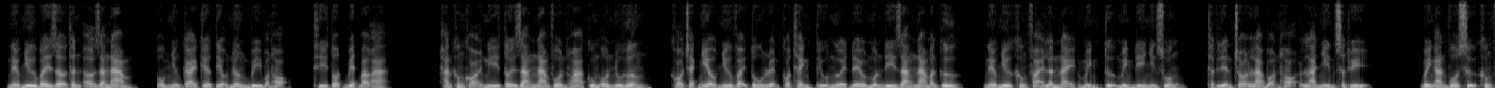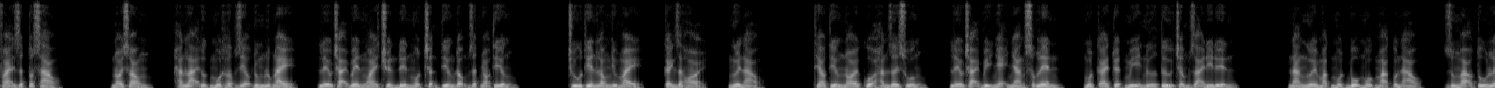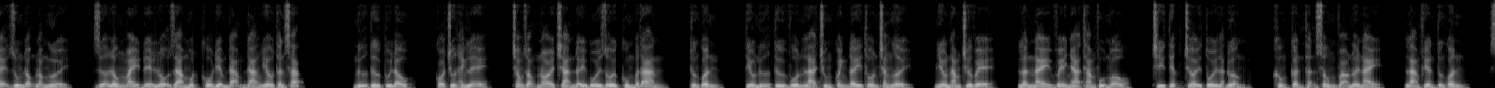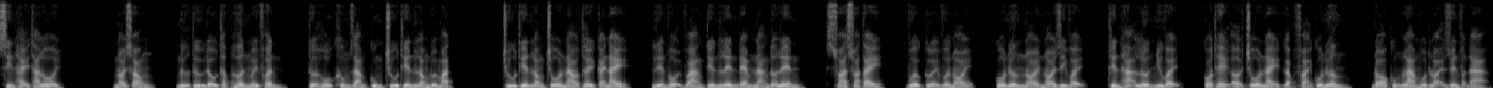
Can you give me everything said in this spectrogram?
nếu như bây giờ thân ở giang nam, ôm những cái kia tiểu nương bị bọn họ, thì tốt biết bao à. hắn không khỏi nghĩ tới giang nam phồn hoa cùng ôn nhu hương, khó trách nhiều như vậy tu luyện có thành tựu người đều muốn đi giang nam ẩn cư, nếu như không phải lần này mình tự mình đi nhìn xuống, thật liền cho là bọn họ là nhìn sân thủy. Bình an vô sự không phải rất tốt sao? Nói xong, hắn lại ực một hớp rượu đúng lúc này, lều trại bên ngoài chuyển đến một trận tiếng động rất nhỏ tiếng. Chu thiên long nhữ mày, cảnh giác hỏi, người nào? Theo tiếng nói của hắn rơi xuống, lều trại bị nhẹ nhàng xốc lên, một cái tuyệt mỹ nữ tử chậm rãi đi đến. Nàng ngươi mặc một bộ một mạc quần áo, dung mạo tú lệ rung động lòng người, giữa lông mày để lộ ra một cố điểm đạm đáng yêu thần sắc. Nữ tử cúi đầu, có chút hành lễ, trong giọng nói tràn đầy bối rối cùng bất an, tướng quân, tiểu nữ tử vốn là chung quanh đây thôn trang người, nhiều năm chưa về, lần này về nhà thăm phụ mẫu, chỉ tiếc trời tối lạc đường, không cẩn thận xông vào nơi này, làm phiền tướng quân, xin hãy tha lỗi. Nói xong, nữ tử đầu thấp hơn mấy phần, tựa hồ không dám cùng chu thiên long đối mặt. Chu thiên long chỗ nào thấy cái này, liền vội vàng tiến lên đem nàng đỡ lên xoa xoa tay, vừa cười vừa nói, cô nương nói nói gì vậy? Thiên hạ lớn như vậy, có thể ở chỗ này gặp phải cô nương, đó cũng là một loại duyên phận a.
